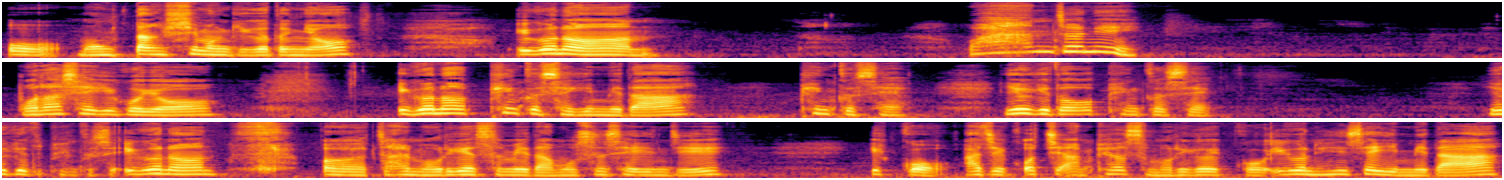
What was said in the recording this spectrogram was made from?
오 몽땅 심은 기거든요. 이거는 완전히 보라색이고요. 이거는 핑크색입니다. 핑크색. 여기도 핑크색. 여기도 핑크색. 이거는 어, 잘 모르겠습니다. 무슨 색인지. 있고 아직 꽃이 안 피어서 모르겠고 이건 흰색입니다.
